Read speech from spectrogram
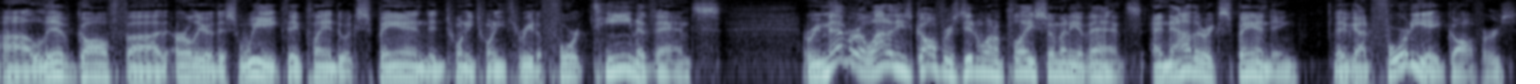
uh, LIV Golf uh, earlier this week they plan to expand in 2023 to 14 events Remember, a lot of these golfers didn't want to play so many events, and now they're expanding. They've got 48 golfers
